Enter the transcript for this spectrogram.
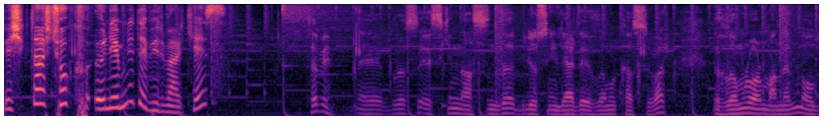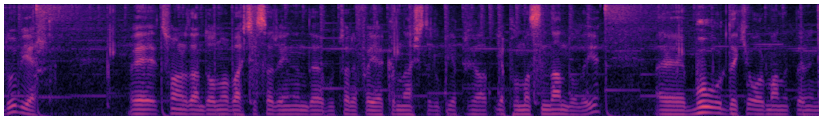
Beşiktaş çok önemli de bir merkez. Tabii e, burası eskinin aslında biliyorsun ileride Ihlamur Kasrı var. Ihlamur ormanlarının olduğu bir yer. Ve sonradan Dolmabahçe Sarayı'nın da bu tarafa yakınlaştırılıp yapı- yapılmasından dolayı e, buradaki ormanlıkların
